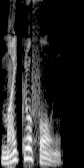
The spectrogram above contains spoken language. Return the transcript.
microphone.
